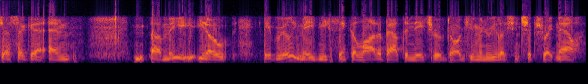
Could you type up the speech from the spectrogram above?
Jessica and uh, me, you know, it really made me think a lot about the nature of dog human relationships right now.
